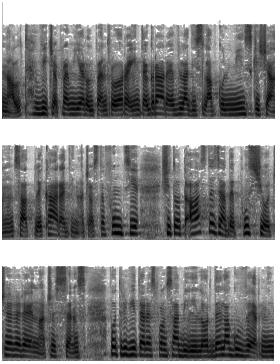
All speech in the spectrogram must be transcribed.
înalt. Vicepremierul pentru reintegrare Vladislav Kulminski și-a anunțat plecarea din această funcție și tot astăzi a depus și o cerere în acest sens. Potrivit responsabililor de la guvern,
